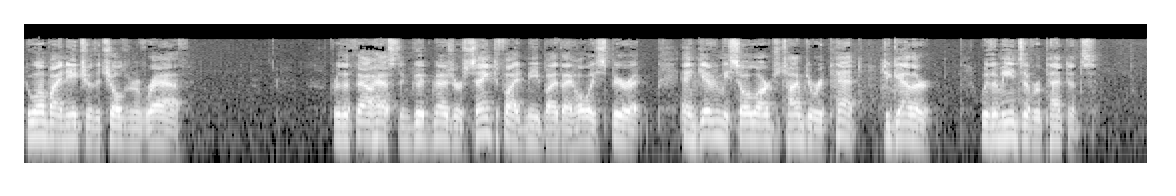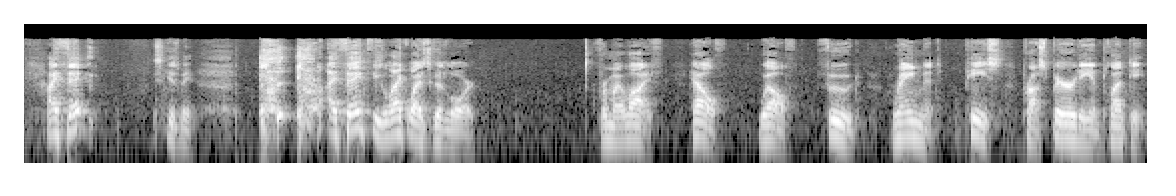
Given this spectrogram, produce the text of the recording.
who am by nature the children of wrath. For that thou hast in good measure sanctified me by thy Holy Spirit, and given me so large a time to repent, together with the means of repentance. I thank, excuse me, I thank thee likewise, good Lord, for my life, health, wealth, food, raiment, peace, prosperity, and plenty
